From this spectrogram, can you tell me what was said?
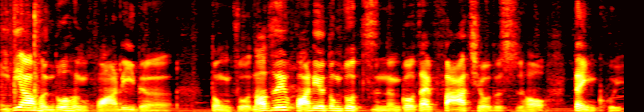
一定要很多很华丽的动作，然后这些华丽的动作只能够在发球的时候瞪亏，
